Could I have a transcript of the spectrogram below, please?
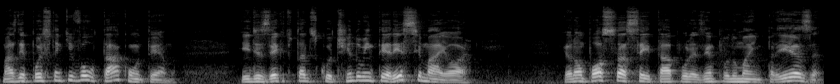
Mas depois você tem que voltar com o tema e dizer que tu está discutindo um interesse maior. Eu não posso aceitar, por exemplo, numa empresa,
